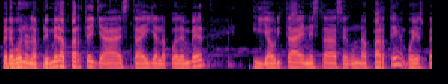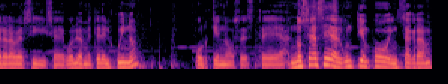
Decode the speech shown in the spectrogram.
Pero bueno, la primera parte ya está ahí, ya la pueden ver. Y ya ahorita en esta segunda parte voy a esperar a ver si se vuelve a meter el cuino. Porque nos, este, no sé, hace algún tiempo Instagram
